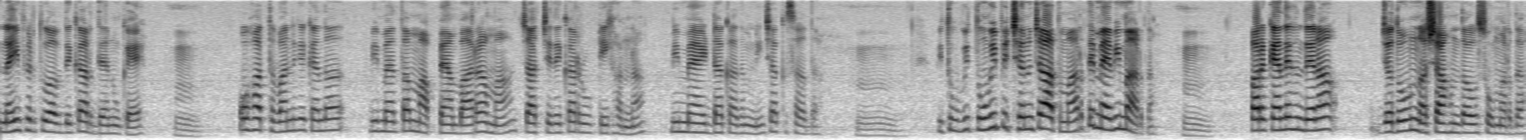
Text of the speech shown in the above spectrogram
ਨਹੀਂ ਫਿਰ ਤੂੰ ਆਪਦੇ ਘਰਦਿਆਂ ਨੂੰ ਕਹਿ। ਹੂੰ। ਉਹ ਹੱਥ ਬੰਨ੍ਹ ਕੇ ਕਹਿੰਦਾ ਵੀ ਮੈਂ ਤਾਂ ਮਾਪਿਆਂ ਬਾਹਰ ਆਵਾਂ ਚਾਚੇ ਦੇ ਘਰ ਰੋਟੀ ਖਾਣਾ ਵੀ ਮੈਂ ਐਡਾ ਕਦਮ ਨਹੀਂ ਚੱਕ ਸਕਦਾ। ਹੂੰ। ਵੀ ਤੂੰ ਵੀ ਤੂੰ ਵੀ ਪਿੱਛੇ ਨੂੰ ਝਾਤ ਮਾਰ ਤੇ ਮੈਂ ਵੀ ਮਾਰਦਾ। ਹੂੰ। ਪਰ ਕਹਿੰਦੇ ਹੁੰਦੇ ਨਾ ਜਦੋਂ ਨਸ਼ਾ ਹੁੰਦਾ ਉਸ ਉਮਰ ਦਾ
